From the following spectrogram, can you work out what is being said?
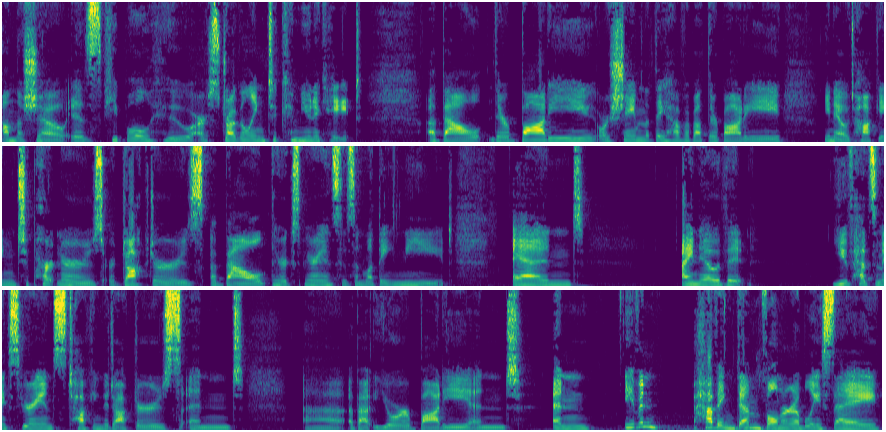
on the show is people who are struggling to communicate about their body or shame that they have about their body, you know, talking to partners or doctors about their experiences and what they need. And I know that you've had some experience talking to doctors and uh, about your body and and even having them vulnerably say,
